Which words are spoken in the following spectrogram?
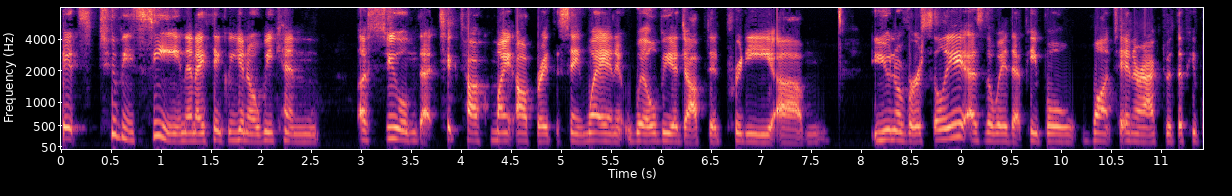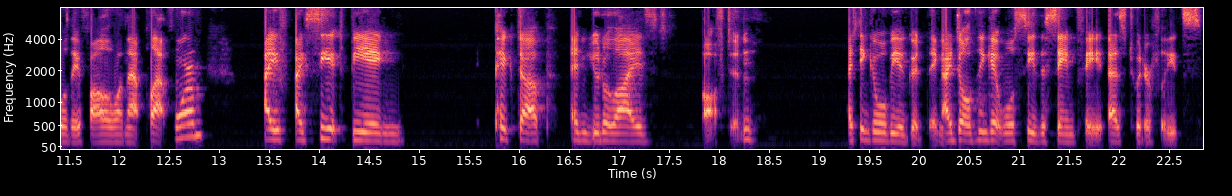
It's to be seen. And I think, you know, we can assume that TikTok might operate the same way and it will be adopted pretty um, universally as the way that people want to interact with the people they follow on that platform. I, I see it being picked up and utilized often. I think it will be a good thing. I don't think it will see the same fate as Twitter fleets.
